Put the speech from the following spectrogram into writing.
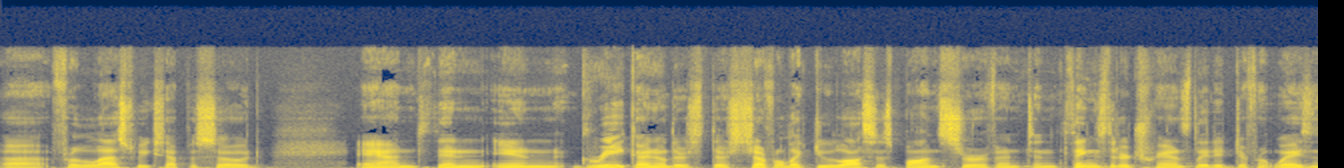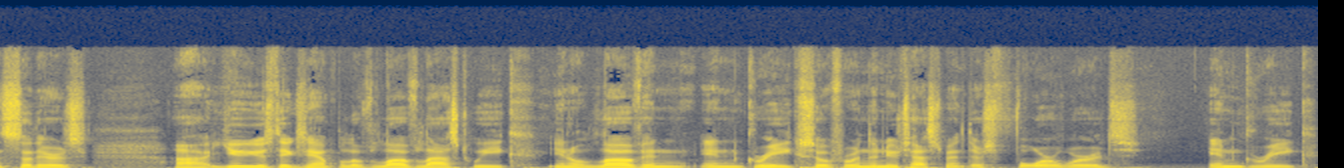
uh, for the last week's episode. And then in Greek, I know there's there's several like doulos bond servant and things that are translated different ways. And so there's uh, you used the example of love last week. You know, love in in Greek. So if we're in the New Testament, there's four words in Greek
